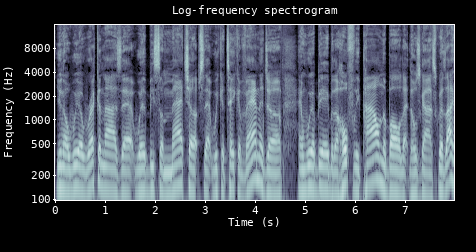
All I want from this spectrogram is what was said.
you know, we'll recognize that will be some matchups that we could take advantage of, and we'll be able to hopefully pound the ball at those guys because I,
